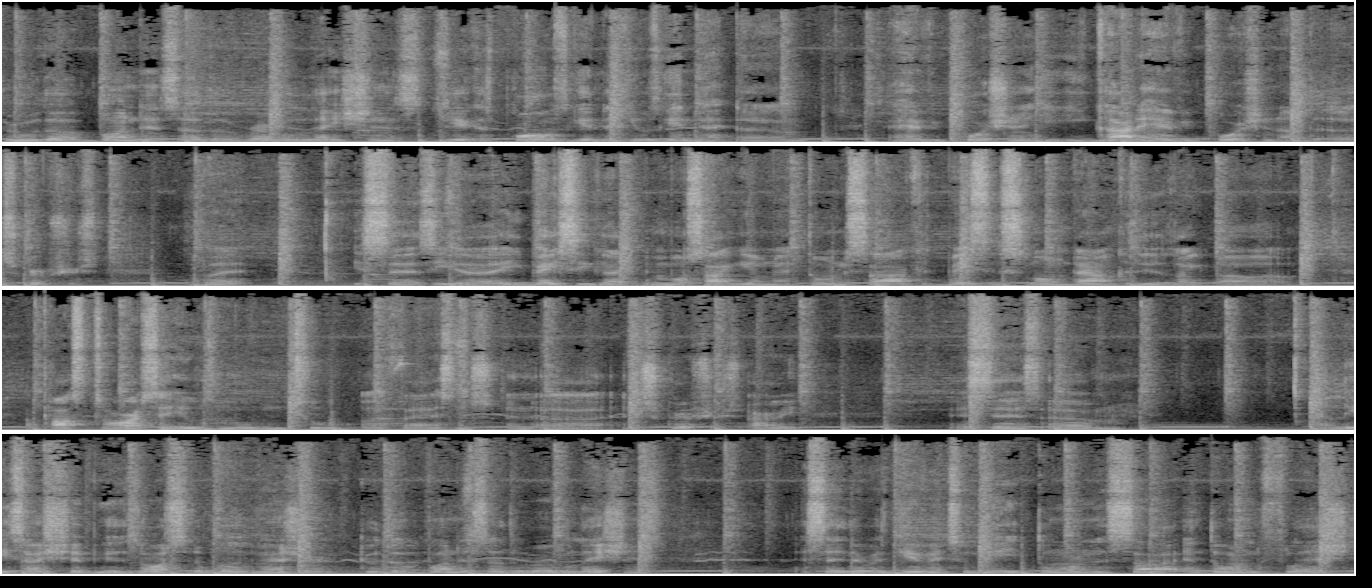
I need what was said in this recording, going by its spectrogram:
through the abundance of the revelations." Yeah, because Paul was getting he was getting a, um, a heavy portion. He, he, got a heavy portion of the uh, scriptures, but it says he uh, he basically got the most I him that thorn aside because basically slow him down because he was like uh, Apostle Tahar said he was moving too uh, fast in, uh, in scriptures. All right, it says. Um, at at least I should be exalted above measure through the abundance of the revelations. I said there was given to me a thorn in the side and thorn in the flesh,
